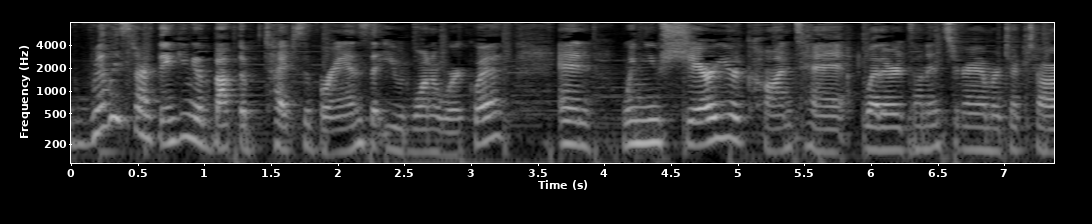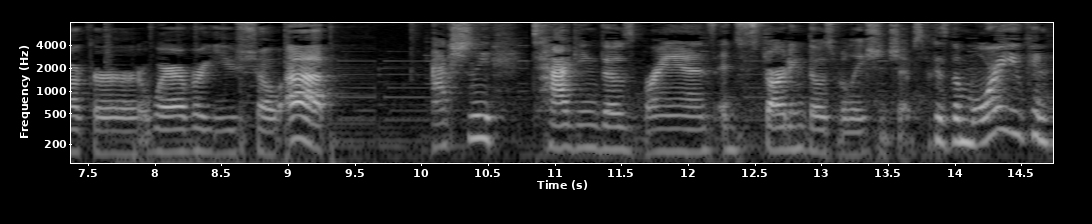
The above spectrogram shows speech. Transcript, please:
really start thinking about the types of brands that you would want to work with. And when you share your content, whether it's on Instagram or TikTok or wherever you show up, actually tagging those brands and starting those relationships because the more you can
